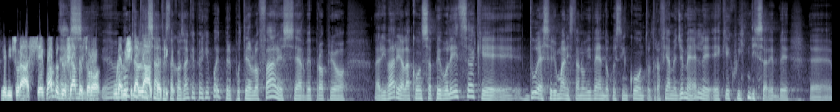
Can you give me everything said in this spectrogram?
le misurasse. Quando due eh fiamme sì, sono una vicino all'altra. questa si... cosa, anche perché poi per poterlo fare serve proprio arrivare alla consapevolezza che due esseri umani stanno vivendo questo incontro tra fiamme gemelle e che quindi sarebbe eh,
